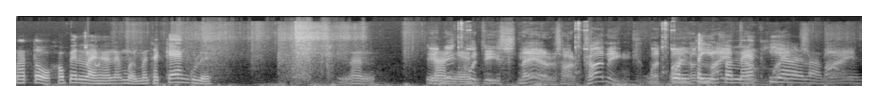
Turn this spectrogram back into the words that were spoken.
มาโตะเขาเป็นอะไรฮะเนะเหมือนมันจะแกล้งกูเลย นั่น นั่นไง Iniquity's snares are cunning, but กวน by the ตีน light สแม็ก of ที่อะไร might's ล่ะ mind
